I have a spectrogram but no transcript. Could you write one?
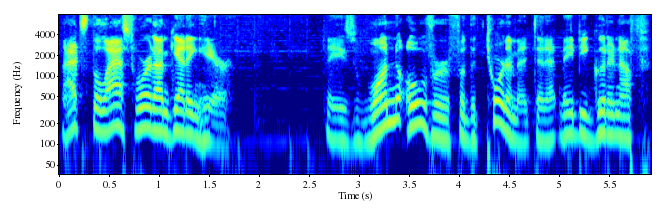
That's the last word I'm getting here. He's one over for the tournament, and it may be good enough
